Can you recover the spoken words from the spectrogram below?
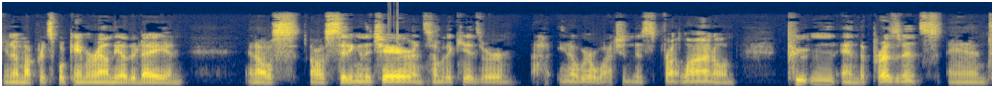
you know, my principal came around the other day, and and I was I was sitting in the chair, and some of the kids were, you know, we were watching this Frontline on Putin and the presidents, and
